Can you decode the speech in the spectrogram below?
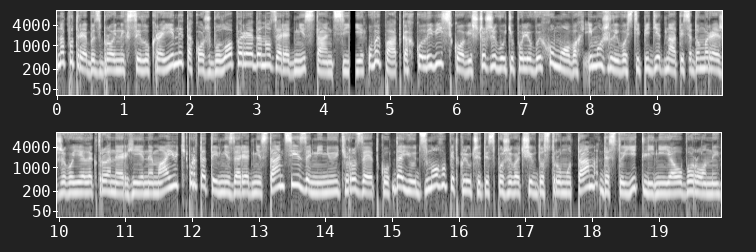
На потреби збройних сил України також було передано зарядні станції у випадках, коли військові, що живуть у польових умовах і можливості під'єднатися до мережевої електроенергії не мають. Портативні зарядні станції замінюють розетку, дають змогу підключити споживачів до струму там, де стоїть лінія оборони.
